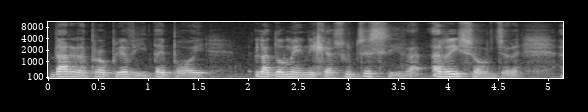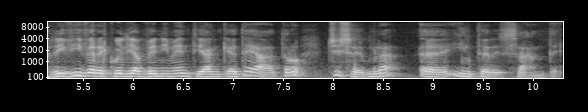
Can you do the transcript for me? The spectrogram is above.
dare la propria vita e poi la domenica successiva risorgere. Rivivere quegli avvenimenti anche a teatro ci sembra eh, interessante.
